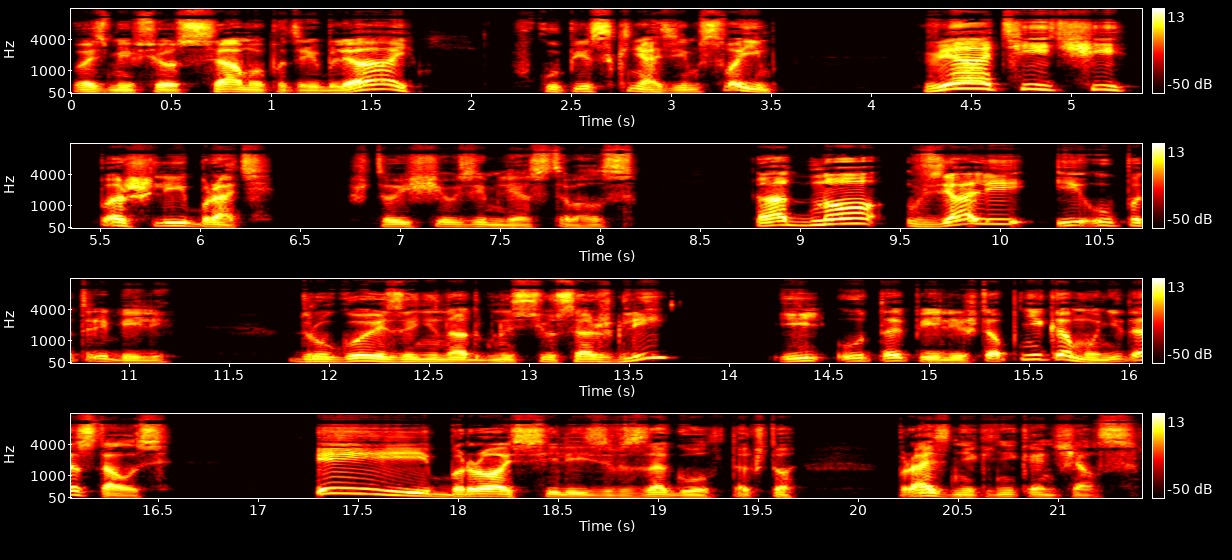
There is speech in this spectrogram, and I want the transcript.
возьми все сам и потребляй, вкупе с князем своим, вятичи пошли брать, что еще в земле оставалось. Одно взяли и употребили, другое за ненадобностью сожгли или утопили, чтоб никому не досталось, и бросились в загул, так что праздник не кончался.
